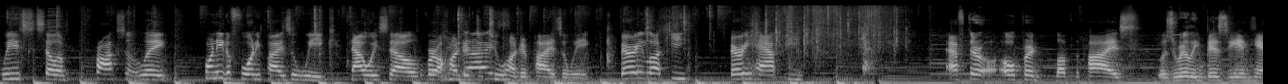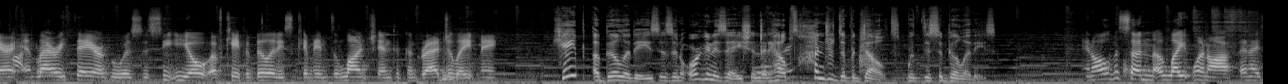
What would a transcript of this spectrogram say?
we used to sell approximately 20 to 40 pies a week. Now we sell over 100 to 200 pies a week. Very lucky, very happy. After Oprah loved the pies, it was really busy in here, and Larry Thayer, who was the CEO of Cape Abilities, came in to lunch and to congratulate me. Cape Abilities is an organization that helps hundreds of adults with disabilities. And all of a sudden, a light went off, and I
